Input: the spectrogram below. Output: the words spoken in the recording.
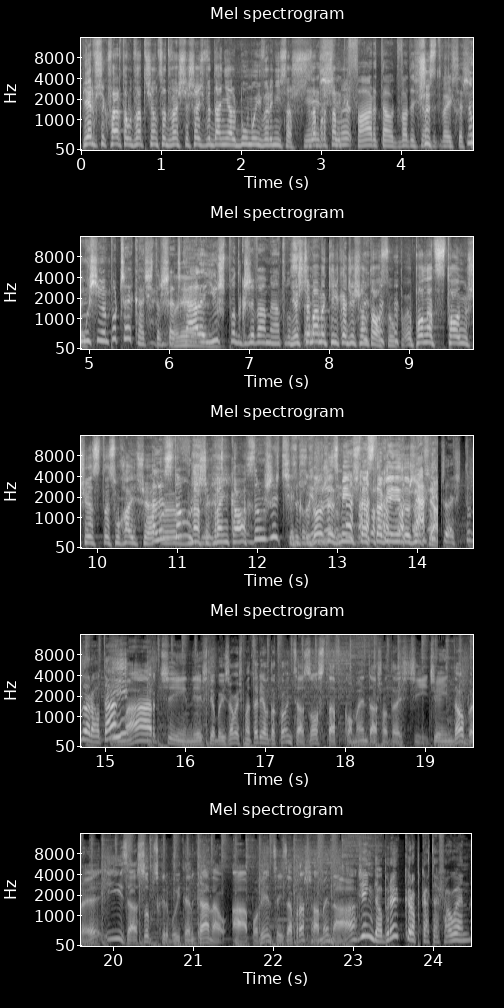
Pierwszy kwartał 2026, wydanie albumu i wernisaż. Zapraszamy. Pierwszy kwartał 2026. No musimy poczekać troszeczkę, nie. ale już podgrzewamy atmosferę. Jeszcze mamy kilkadziesiąt osób. Ponad 100 już jest, słuchajcie, Ale e, zdążysz. w naszych rękach. Zdążycie. Zdążę zmienić nastawienie do życia. Cześć, tu Dorota. Marcin, jeśli obejrzałeś materiał do końca, zostaw komentarz o treści. Dzień dobry i zasubskrybuj ten kanał. A po więcej zapraszamy na... Dzień dobry, kropka TVN,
